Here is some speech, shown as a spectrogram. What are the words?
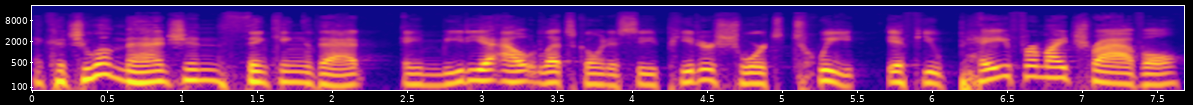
And could you imagine thinking that a media outlet's going to see Peter Schwartz tweet, if you pay for my travel,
